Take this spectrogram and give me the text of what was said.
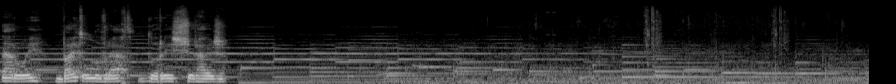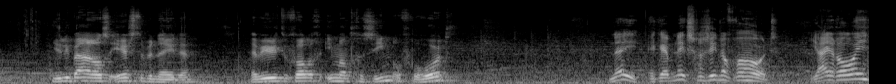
en Roy buiten ondervraagd door regisseur Huizen. Jullie waren als eerste beneden. Hebben jullie toevallig iemand gezien of gehoord? Nee, ik heb niks gezien of gehoord. Jij, Roy?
